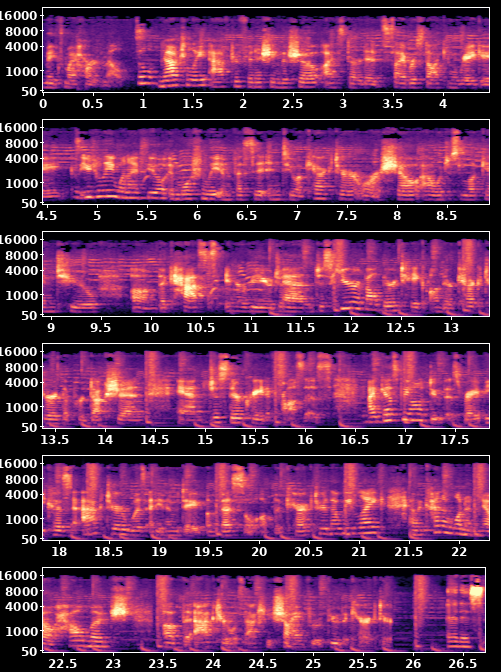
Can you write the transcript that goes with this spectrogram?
makes my heart melt. So naturally after finishing the show, I started cyber stalking Regé. Because usually when I feel emotionally invested into a character or a show, I would just look into um, the cast's interview and just hear about their take on their character, the production, and just their creative process. I guess we all do this, right? Because the actor was at the end of the day a vessel of the character that we like, and we kind of want to know how much of the actor was actually shining through through the character. And it's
